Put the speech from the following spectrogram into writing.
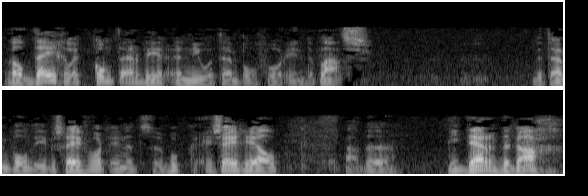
wel degelijk komt er weer een nieuwe tempel voor in de plaats. De tempel die beschreven wordt in het boek Ezekiel. Nou, de, die derde dag.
